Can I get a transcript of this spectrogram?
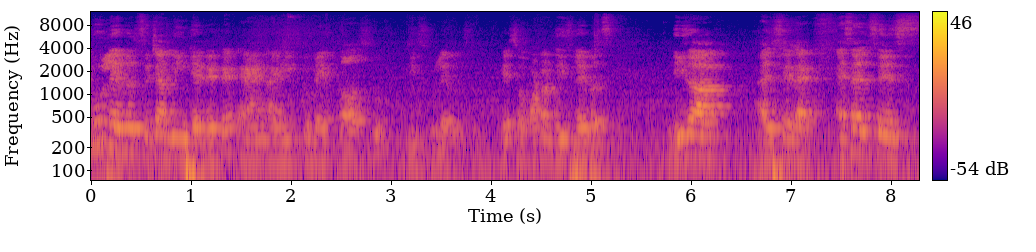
two labels which are being generated and I need to make calls to these two labels. Okay, so what are these labels? These are, I'll say that S else is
